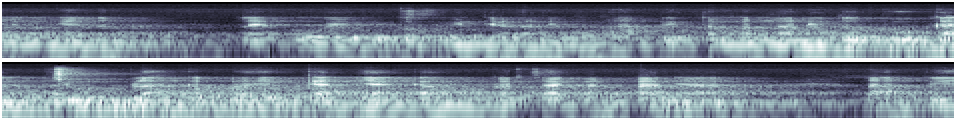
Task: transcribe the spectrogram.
ini ngeten. Lek kowe ku kepengin jalani wong apik temenan itu bukan jumlah kebaikan yang kamu kerjakan banyak, tapi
